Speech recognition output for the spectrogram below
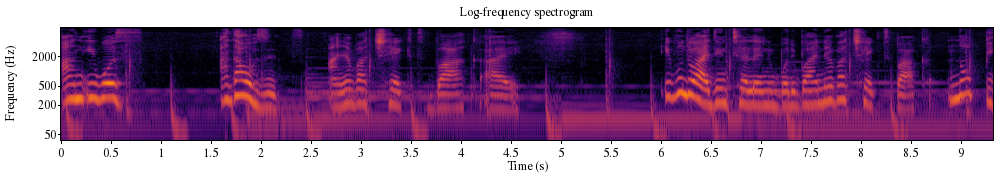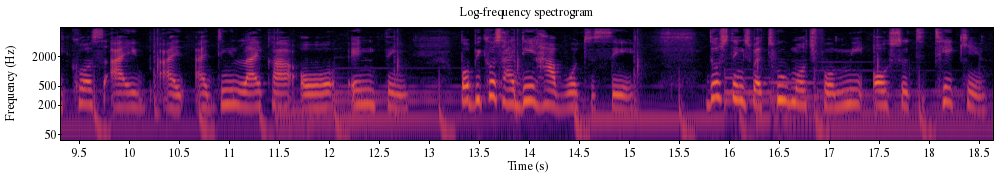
And it was and that was it. I never checked back. I even though I didn't tell anybody, but I never checked back. Not because I I, I didn't like her or anything, but because I didn't have what to say. Those things were too much for me also to take in.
